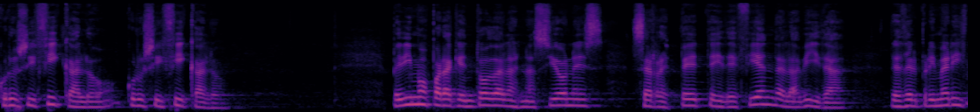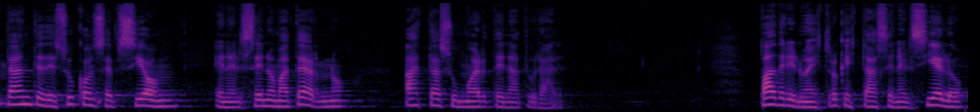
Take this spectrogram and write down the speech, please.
Crucifícalo, crucifícalo. Pedimos para que en todas las naciones se respete y defienda la vida desde el primer instante de su concepción en el seno materno hasta su muerte natural. Padre nuestro que estás en el cielo,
